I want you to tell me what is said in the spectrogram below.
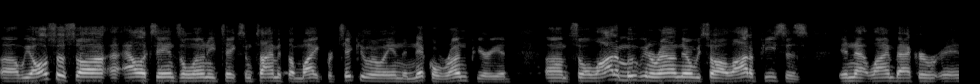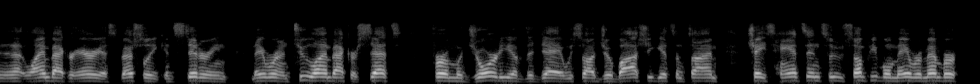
Uh, we also saw uh, Alex Anzalone take some time at the Mike, particularly in the nickel run period. Um, so a lot of moving around there. We saw a lot of pieces in that linebacker in that linebacker area, especially considering they were in two linebacker sets for a majority of the day. We saw Joe Bachie get some time. Chase Hansen, who some people may remember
